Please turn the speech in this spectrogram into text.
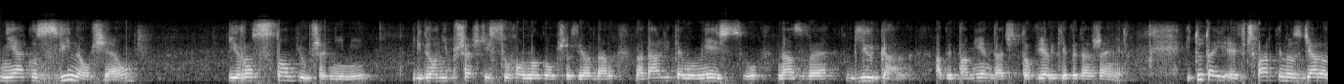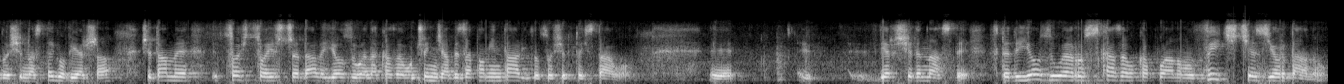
niejako zwinął się i rozstąpił przed nimi, i gdy oni przeszli suchą nogą przez Jordan, nadali temu miejscu nazwę Gilgal, aby pamiętać to wielkie wydarzenie. I tutaj w czwartym rozdziale od 18 wiersza czytamy coś, co jeszcze dalej Jozue nakazał uczynić, aby zapamiętali to, co się tutaj stało. Y, y, wiersz 17. Wtedy Jozue rozkazał kapłanom, wyjdźcie z Jordanu.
